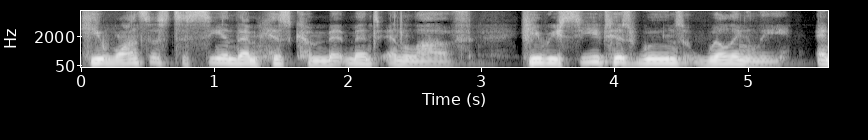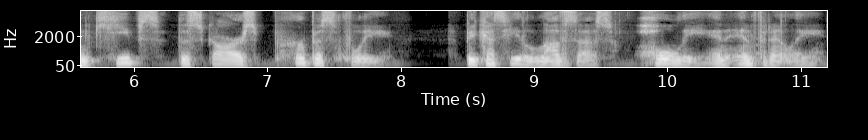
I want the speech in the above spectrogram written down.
He wants us to see in them his commitment and love. He received his wounds willingly and keeps the scars purposefully because he loves us wholly and infinitely.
